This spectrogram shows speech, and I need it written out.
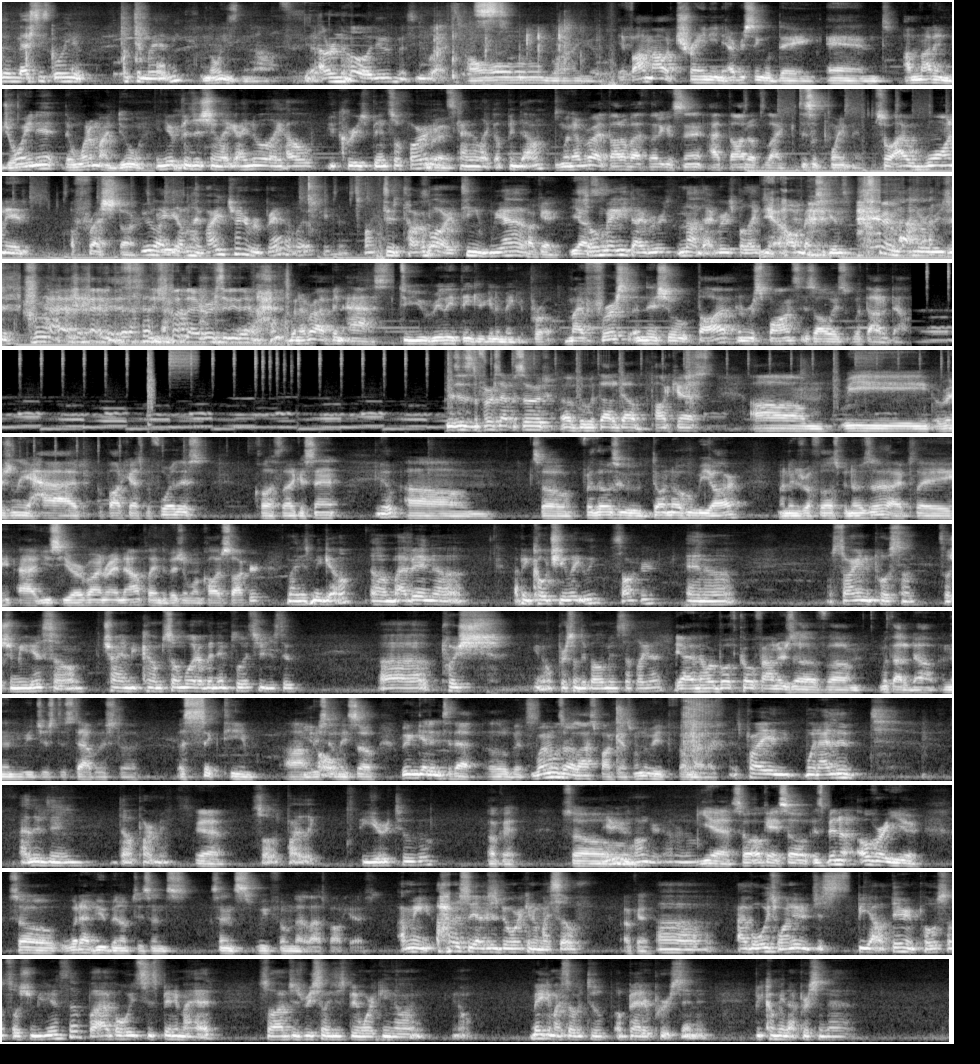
And Messi's going to Miami. No, he's not. I don't know, dude. Messi's what? Oh my god. If I'm out training every single day and I'm not enjoying it, then what am I doing? In your position, like I know like how your career's been so far. Right. It's kind of like up and down. Whenever I thought of athletic ascent, I thought of like disappointment. So I wanted a fresh start. You're like, I'm like, why are you trying to rebrand? I'm like, okay, that's fine. Dude, talk about our team. We have Okay, yes. so many diverse, not diverse, but like Yeah, all Mexicans. Norwegian. There's no diversity there. Whenever I've been asked, do you really think you're gonna make it pro? My first initial thought and response is always without a doubt. This is the first episode of the Without a Doubt podcast. Um, we originally had a podcast before this called Athletic Ascent. Yep. Um, so, for those who don't know who we are, my name is Rafael Espinoza. I play at UC Irvine right now, playing Division One college soccer. My name is Miguel. Um, I've been uh, I've been coaching lately, soccer, and uh, I'm starting to post on social media. So I'm trying to become somewhat of an influencer, just to uh, push, you know, personal development and stuff like that. Yeah, and then we're both co-founders of um, Without a Doubt, and then we just established a, a sick team um, recently. So we can get into that a little bit. When was our last podcast? When did we film that? Like, It's probably when I lived, I lived in the apartment, yeah. so it's probably like a year or two ago, Okay. So maybe longer. I don't know. Yeah. So okay. So it's been over a year. So what have you been up to since since we filmed that last podcast? I mean, honestly, I've just been working on myself. Okay. uh, I've always wanted to just be out there and post on social media and stuff, but I've always just been in my head. So I've just recently just been working on, you know, making myself into a better person and becoming that person that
